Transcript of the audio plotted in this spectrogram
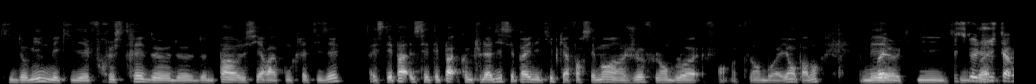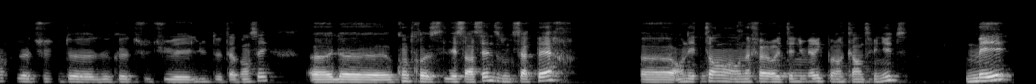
qui domine, mais qui est frustré de, de, ne pas réussir à concrétiser. Et c'était pas, c'était pas, comme tu l'as dit, c'est pas une équipe qui a forcément un jeu flamboyant, pardon, mais euh, qui, Parce que juste avant que tu, de, que tu, tu aies lu de ta pensée, euh, le, contre les Saracens, donc ça perd euh, en étant en infériorité numérique pendant 40 minutes, mais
